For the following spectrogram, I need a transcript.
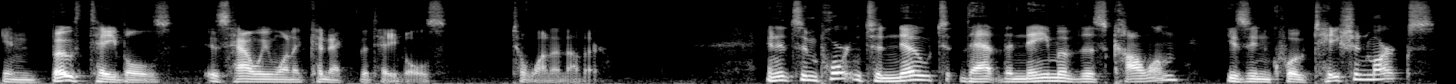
in both tables is how we want to connect the tables to one another. And it's important to note that the name of this column is in quotation marks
